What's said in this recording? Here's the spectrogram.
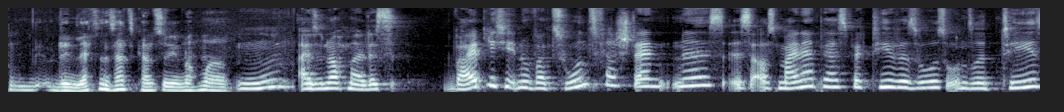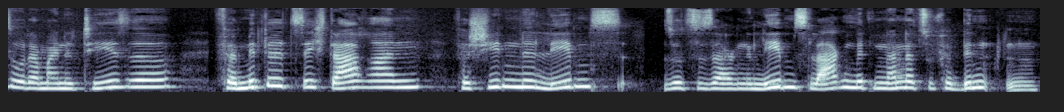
Den letzten Satz kannst du dir nochmal. Mhm. Also nochmal, das weibliche Innovationsverständnis ist aus meiner Perspektive, so ist unsere These oder meine These, vermittelt sich daran, verschiedene Lebens, sozusagen Lebenslagen miteinander zu verbinden.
